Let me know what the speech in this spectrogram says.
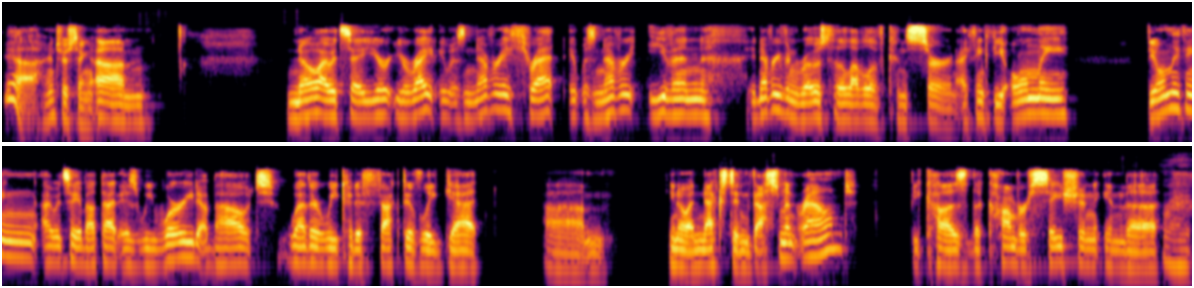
yeah interesting um, no, I would say you're you're right. It was never a threat. It was never even it never even rose to the level of concern. I think the only the only thing I would say about that is we worried about whether we could effectively get um, you know a next investment round because the conversation in the right.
